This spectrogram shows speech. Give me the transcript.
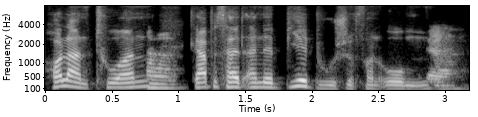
Holland-Touren Ah, gab es halt eine Bierdusche von oben. ja.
